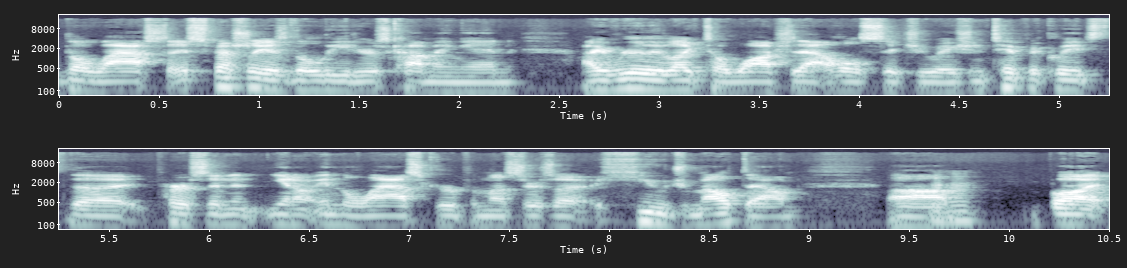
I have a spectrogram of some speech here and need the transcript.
the last, especially as the leader's coming in. I really like to watch that whole situation. Typically, it's the person, you know, in the last group, unless there's a huge meltdown. Um, mm-hmm. But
